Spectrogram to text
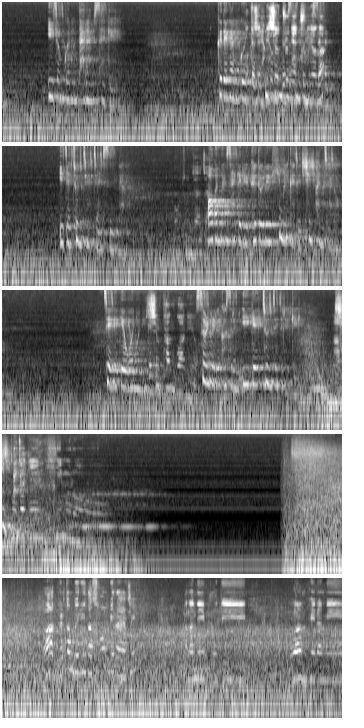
이전과는 다른 세계. 그대가 알고 있던 평범했던? 상공에서는 이제 존재하지 않습니다. 뭐. 어긋난 세계를 되돌릴 힘을 가진 심판자로 제에게 원인이 심판관이요 순리를 거스른 이계의 존재들에게 심판. 별똥별이다 소원 빌어야지 하나님 부디 무한폐렴이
